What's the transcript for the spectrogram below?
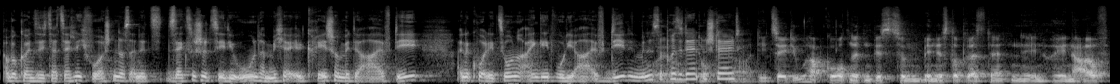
Aber können Sie sich tatsächlich vorstellen, dass eine sächsische CDU unter Michael Kresch schon mit der AfD eine Koalition eingeht, wo die AfD den Ministerpräsidenten oh ja, doch, stellt? Ja. Die CDU-Abgeordneten bis zum Ministerpräsidenten hinauf,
